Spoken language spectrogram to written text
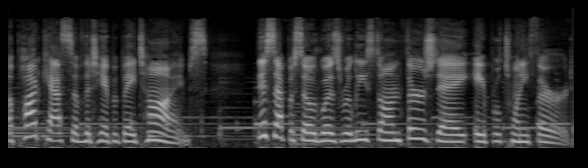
a podcast of the Tampa Bay Times. This episode was released on Thursday, April 23rd.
